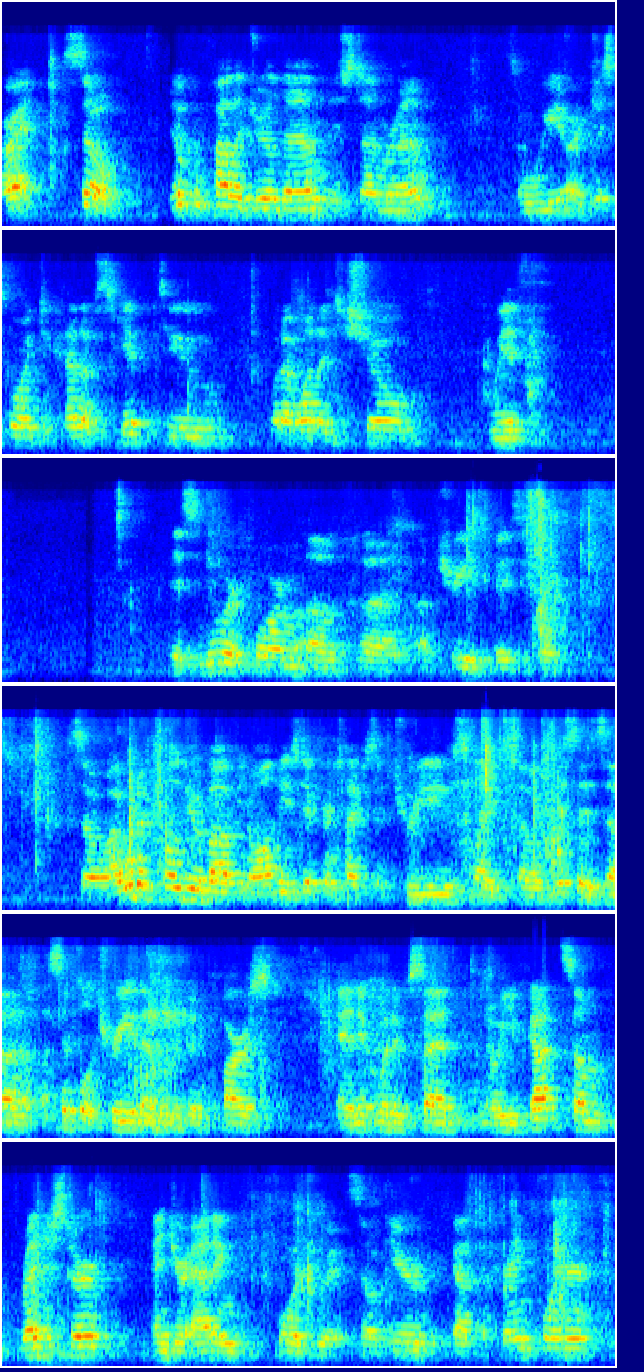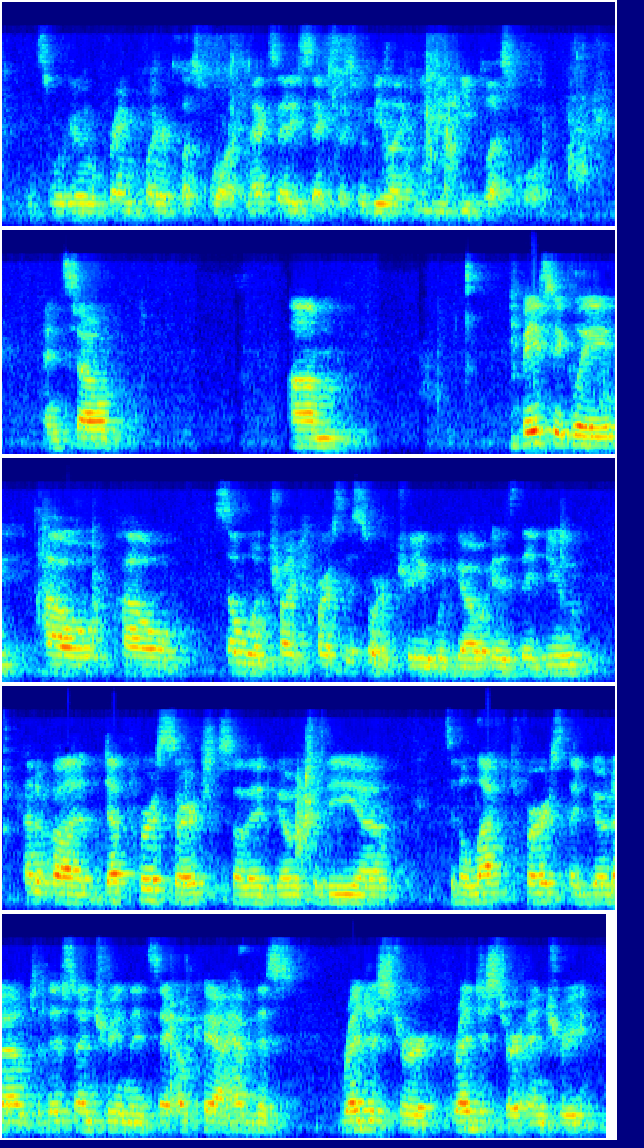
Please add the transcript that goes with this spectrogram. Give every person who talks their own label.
Speaker 1: All right, so no compiler drill down this time around. So we are just going to kind of skip to what I wanted to show with this newer form of, uh, of trees, basically. So I would have told you about, you know, all these different types of trees, like, so this is a, a simple tree that would have been parsed, and it would have said, you know, you've got some register, and you're adding four to it. So here, we've got the frame pointer, and so we're doing frame pointer plus four. In x86, this would be like EBP plus four. And so, um, basically, how, how someone trying to parse this sort of tree would go is they do kind of a depth first search. So they'd go to the, uh, to the left first, they'd go down to this entry, and they'd say, okay, I have this register, register entry,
